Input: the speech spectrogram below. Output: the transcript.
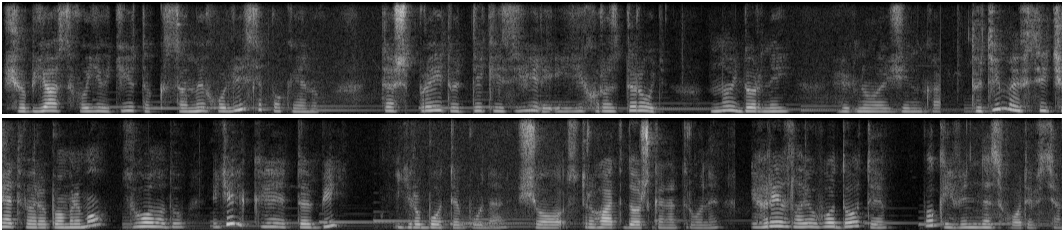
щоб я своїх діток самих у лісі покинув, та ж прийдуть дикі звірі і їх роздеруть. Ну й дурний, гикнула жінка. Тоді ми всі четверо помремо з голоду, і тільки тобі й роботи буде, що стругати дошки на труни. І гризла його доти, поки він не згодився.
